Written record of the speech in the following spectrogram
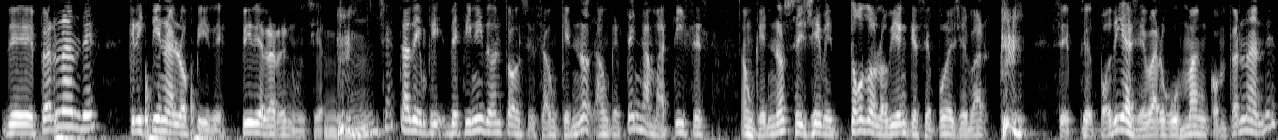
de Fernández, Cristina lo pide, pide la renuncia. Ya está definido entonces, aunque no, aunque tenga matices, aunque no se lleve todo lo bien que se puede llevar, se podía llevar Guzmán con Fernández,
